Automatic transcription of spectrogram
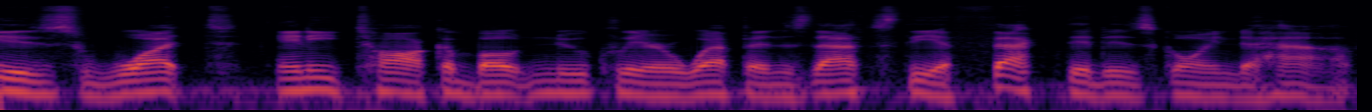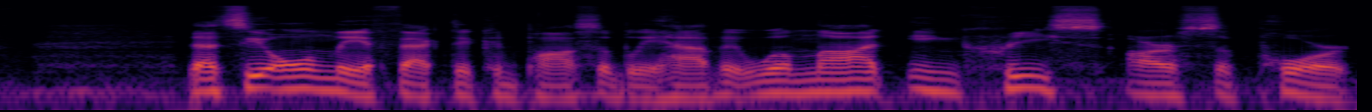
is what any talk about nuclear weapons, that's the effect it is going to have. That's the only effect it could possibly have. It will not increase our support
